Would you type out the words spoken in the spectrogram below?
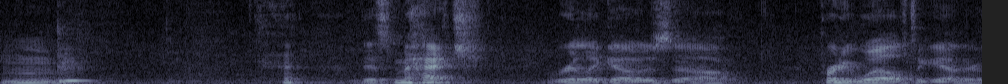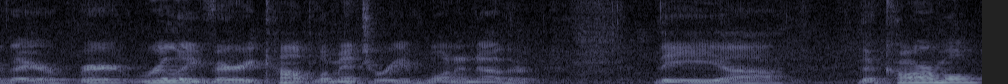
Mm. this match really goes uh, pretty well together. They are very, really very complementary of one another. The uh, the caramel,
